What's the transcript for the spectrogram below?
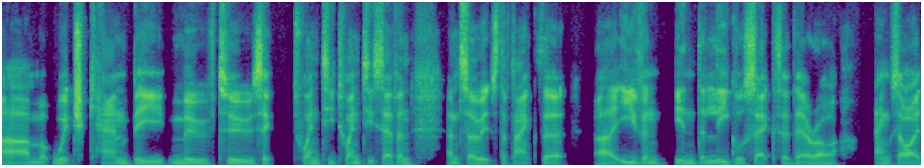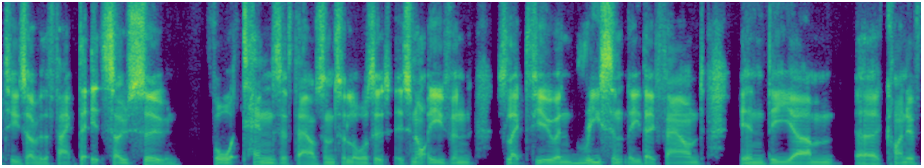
um, which can be moved to is it 2027, and so it's the fact that uh, even in the legal sector there are anxieties over the fact that it's so soon for tens of thousands of laws. It's, it's not even select few. And recently they found in the um, uh, kind of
